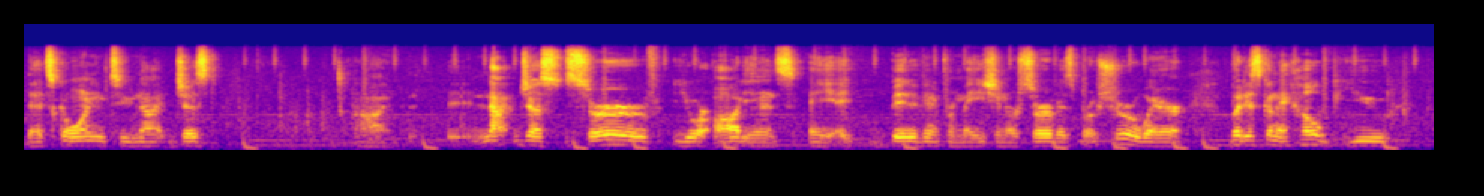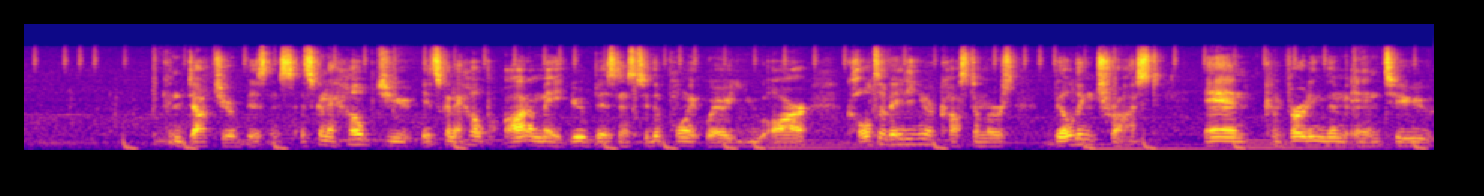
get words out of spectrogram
that's going to not just uh, not just serve your audience a, a bit of information or serve as brochureware, but it's going to help you conduct your business. It's going to help you it's going to help automate your business to the point where you are cultivating your customers, building trust, and converting them into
